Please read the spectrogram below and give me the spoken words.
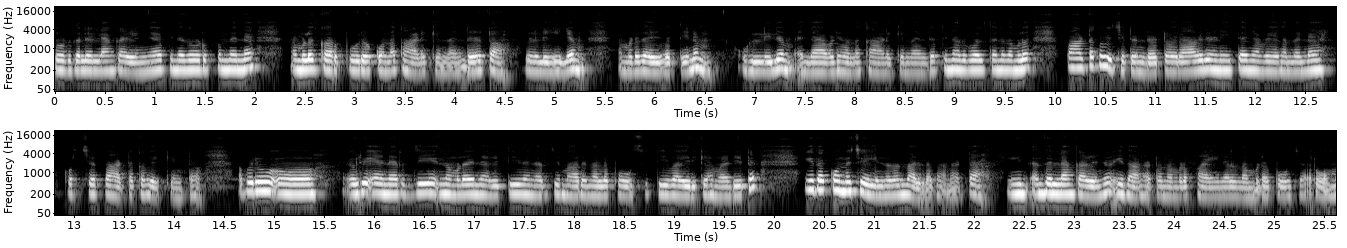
തൊടുതലെല്ലാം കഴിഞ്ഞ് പിന്നെ അതോടൊപ്പം തന്നെ നമ്മൾ കർപ്പൂരമൊക്കെ ഒന്ന് കാണിക്കുന്നുണ്ട് കേട്ടോ. വെളിയിലും നമ്മുടെ ദൈവത്തിനും ഉള്ളിലും എല്ലാവിടെയും ഒന്ന് കാണിക്കുന്നുണ്ട്. പിന്നെ അതുപോലെ തന്നെ നമ്മൾ പാട്ടൊക്കെ വെച്ചിട്ടുണ്ട് കേട്ടോ. രാവിലെ എണീറ്റാൽ ഞാൻ വേഗം തന്നെ കുറച്ച് പാട്ടൊക്കെ വെക്കും കേട്ടോ. അപ്പോൾ ഒരു ഒരു എനർജി നമ്മുടെ നെഗറ്റീവ് എനർജി മാറി നല്ല പോസിറ്റീവ് ആയിരിക്കാൻ വേണ്ടിയിട്ട് ഇതൊക്കെ ഒന്ന് ചെയ്യുന്നത് നല്ലതാണ് കേട്ടോ. ഇതെല്ലാം കഴിഞ്ഞു. ഇതാണ് കേട്ടോ നമ്മുടെ ഫൈനൽ നമ്മുടെ പൂജ. റൂം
